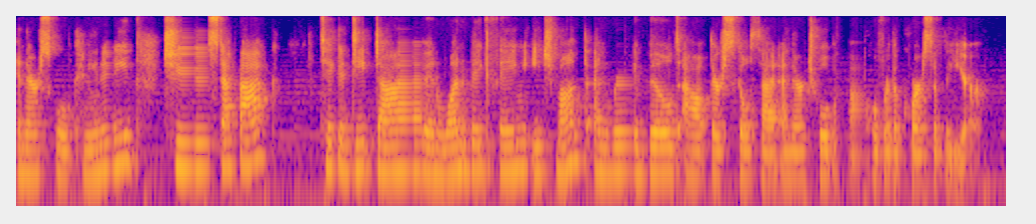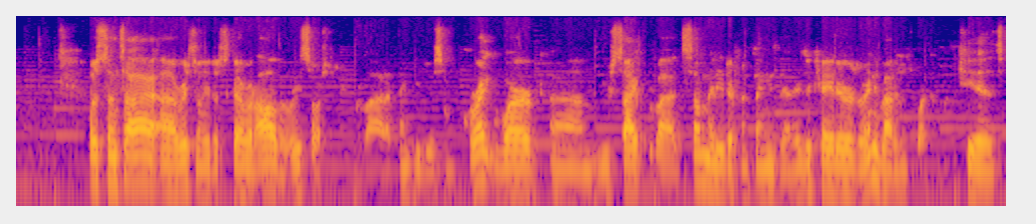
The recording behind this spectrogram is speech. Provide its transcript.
in their school community, to step back, take a deep dive in one big thing each month, and really build out their skill set and their toolbox over the course of the year. Well, since I uh, recently discovered all the resources provide. I think you do some great work. Um, your site provides so many different things that educators or anybody who's working with kids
